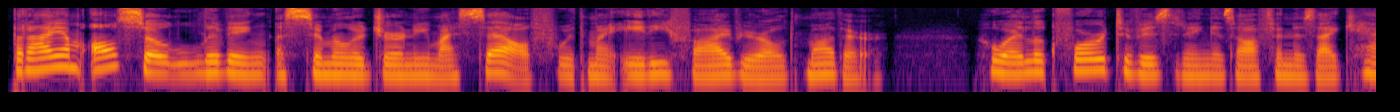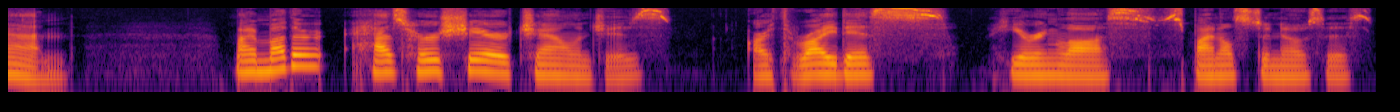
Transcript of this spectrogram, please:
but I am also living a similar journey myself with my 85 year old mother, who I look forward to visiting as often as I can. My mother has her share of challenges arthritis, hearing loss, spinal stenosis,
